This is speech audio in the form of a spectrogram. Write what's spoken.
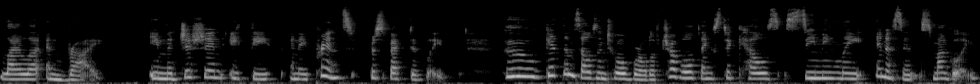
Lila, and Rhy, a magician, a thief, and a prince, respectively, who get themselves into a world of trouble thanks to Kell's seemingly innocent smuggling.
